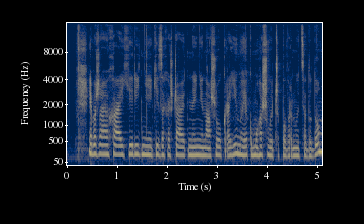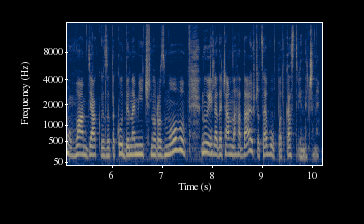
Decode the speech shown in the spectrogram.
Я бажаю, хай рідні, які захищають нині нашу Україну, якомога швидше повернуться додому. Вам дякую за таку динамічну розмову. Ну і глядачам нагадаю, що це був подкаст Вінничини.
